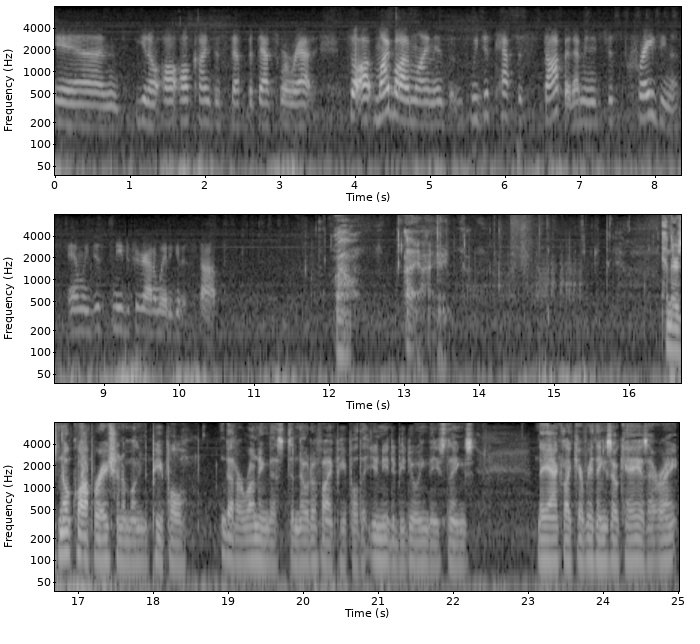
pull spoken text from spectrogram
and, you know, all, all kinds of stuff, but that's where we're at. So uh, my bottom line is, is we just have to stop it. I mean, it's just craziness, and we just need to figure out a way to get it stopped. Wow. I, I, and there's no cooperation among the people that are running this to notify people that you need to be doing these things. They act like everything's okay. Is that right?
